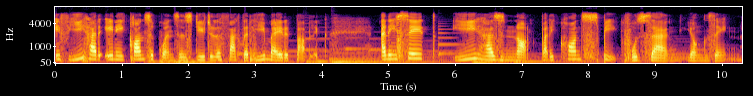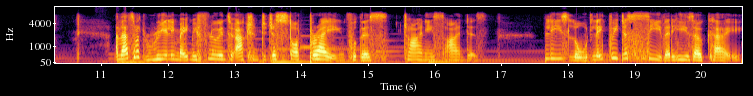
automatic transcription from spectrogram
if he had any consequences due to the fact that he made it public. And he said he has not, but he can't speak for Zhang Yongzhen. And that's what really made me flew into action to just start praying for this Chinese scientist. Please, Lord, let me just see that he's okay.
